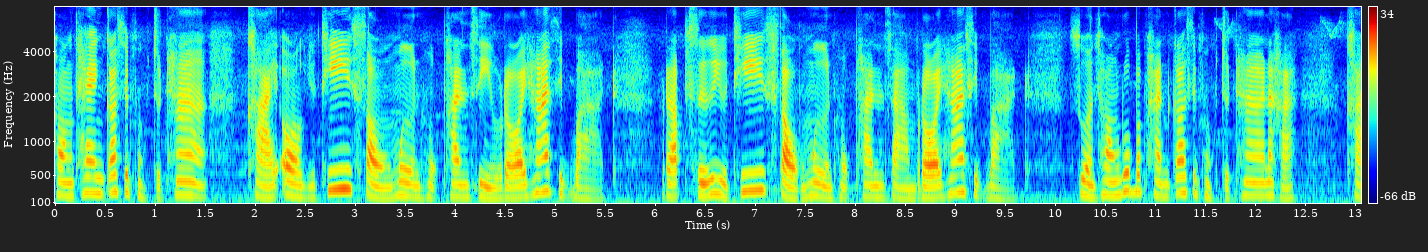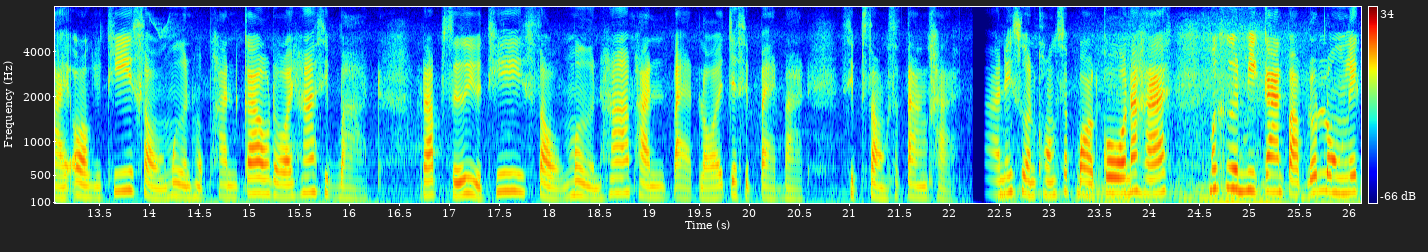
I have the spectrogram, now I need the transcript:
ทองแท่ง 96.5 ขายออกอยู่ที่ 26,450 บาท รับซื้ออยู่ที่ 26,350 บาท ส่วนทองรูปพรรณ96.5 นะคะ ขายออกอยู่ที่ 26,950 บาท รับซื้ออยู่ที่ 25,878 บาท 12 สตางค์ค่ะ ในส่วนของสปอร์ตโกนะคะ เมื่อคืนมีการปรับลดลงเล็ก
